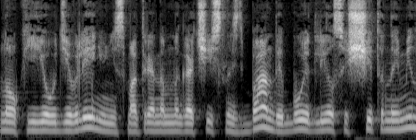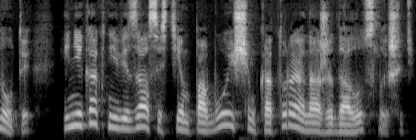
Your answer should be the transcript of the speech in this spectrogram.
Но, к ее удивлению, несмотря на многочисленность банды, бой длился считанные минуты и никак не вязался с тем побоищем, которое она ожидала услышать.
